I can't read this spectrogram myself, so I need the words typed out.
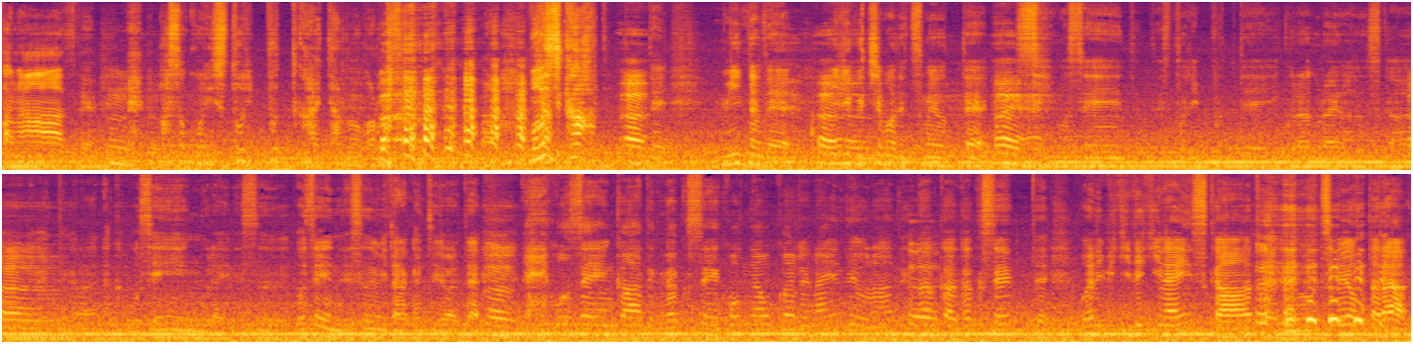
たな」って、あそこにストリップって書いてあるのかなマジか!」って言ってみんなで入り口まで詰め寄って「はいすいません」って言って「ストリップっていくらぐらいなんですか?」って言ってから「なんか5000円ぐらい5000円です」みたいな感じで言われて「うん。え5000円か」って学生こんなお金ないんだよなって、うん。なんか学生って割引できないんすか?」って詰め寄ったら、ん。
